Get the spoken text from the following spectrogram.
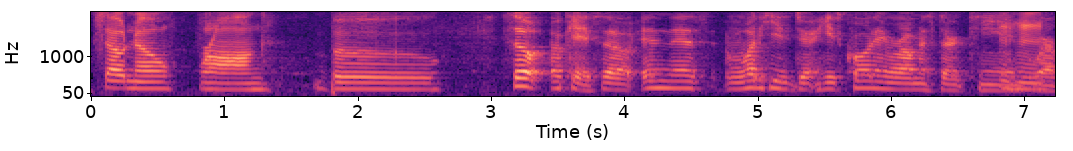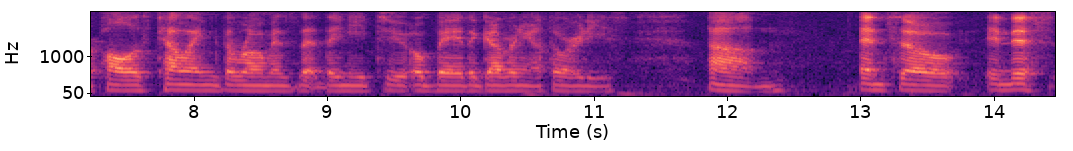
so no, wrong, boo. So okay, so in this, what he's doing, he's quoting Romans 13, Mhm. where Paul is telling the Romans that they need to obey the governing authorities, um, and so in this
